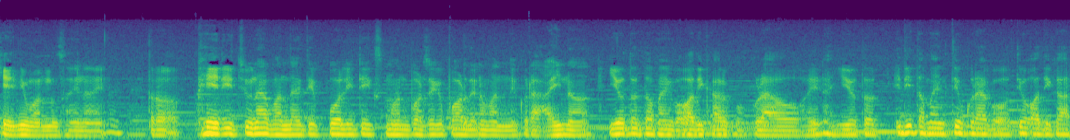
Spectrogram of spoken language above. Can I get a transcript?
केही नि भन्नु छैन होइन। तर फेरि चुनाव भन्दाखेरि त्यो पोलिटिक्स मनपर्छ कि पर्दैन भन्ने कुरा होइन। यो त तपाईँको अधिकारको कुरा हो होइन? यो त यदि तपाईँ त्यो कुराको त्यो अधिकार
